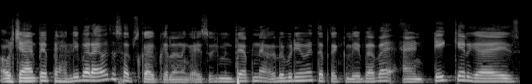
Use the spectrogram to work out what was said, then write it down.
और चैनल पर पहली बार आया हो तो सब्सक्राइब कर लेना गाइस तो मिलते हैं अपने अगले वीडियो में तब तक के लिए bye bye and take care guys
